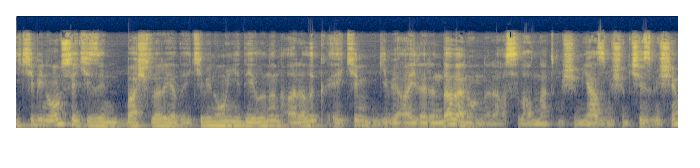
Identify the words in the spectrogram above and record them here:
2018'in başları ya da 2017 yılının Aralık, Ekim gibi aylarında ben onları asıl anlatmışım, yazmışım, çizmişim.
